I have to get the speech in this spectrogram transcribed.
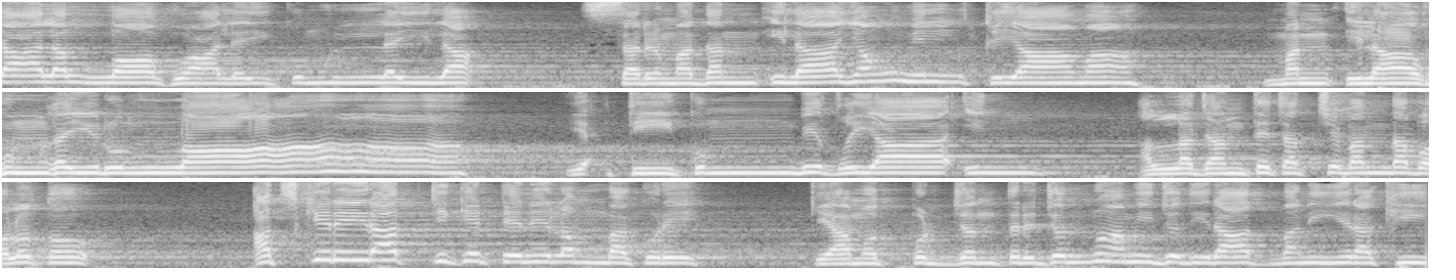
জালাল্লাহু আলাইকুমুল লাইলা সারমাদান ইলা ইয়াউমিল কিয়ামা। মান ইলাহুন গায়রুল্লাহ, ইয়াতিকুম বিদিয়াইন। আল্লাহ জানতে চাচ্ছে বান্দা, বলো তো, আজকের এই রাতটিকে টেনে লম্বা করে কেয়ামত পর্যন্তের জন্য আমি যদি রাত বানিয়ে রাখি,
